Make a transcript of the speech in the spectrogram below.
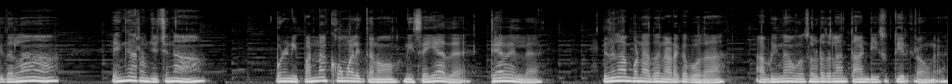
இதெல்லாம் எங்கே ஆரம்பிச்சிச்சுன்னா ஒன்று நீ பண்ணால் கோமாளித்தனம் நீ செய்யாத தேவையில்லை. இதெல்லாம் பண்ணாத நடக்க போதா? அப்படின்னா அவங்க சொல்கிறதெல்லாம் தாண்டி சுற்றி இருக்கிறவங்க.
